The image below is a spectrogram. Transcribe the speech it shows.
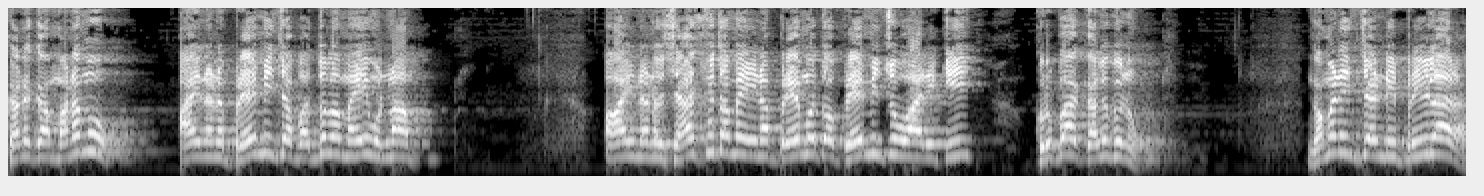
కనుక మనము ఆయనను ప్రేమించబద్ధులమై ఉన్నాం. ఆయనను శాశ్వతమైన ప్రేమతో ప్రేమించు వారికి కృప కలుగును. గమనించండి ప్రియులార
